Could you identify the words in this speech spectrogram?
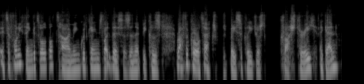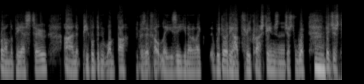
it's a funny thing. It's all about timing with games like this, isn't it? Because Wrath of Cortex was basically just Crash 3 again, but on the PS2, and people didn't want that because it felt lazy. You know, like we'd already had three Crash games, and it just whipped. Hmm. They just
